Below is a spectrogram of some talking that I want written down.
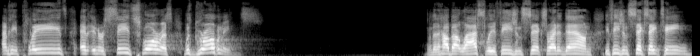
and He pleads and intercedes for us with groanings. And then how about lastly, Ephesians 6, write it down. Ephesians 6, 18.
